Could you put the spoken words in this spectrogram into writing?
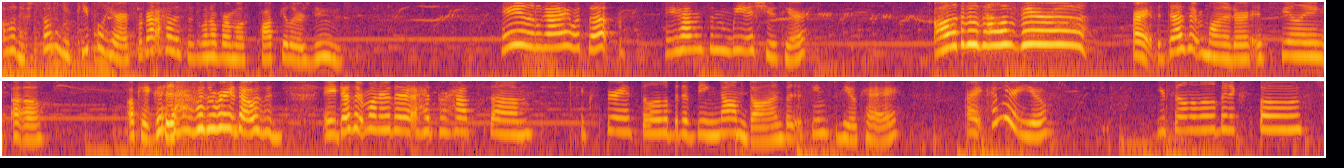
Oh, there's so many people here. I forgot how this is one of our most popular zoos. Hey, little guy, what's up? Are you having some wee issues here? Oh, look at those aloe vera! Alright, the desert monitor is feeling... Uh-oh. Okay, good. I was worried that was a, a desert monitor that had perhaps um, experienced a little bit of being nommed on, but it seems to be okay. Alright, come here, you. You're feeling a little bit exposed.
